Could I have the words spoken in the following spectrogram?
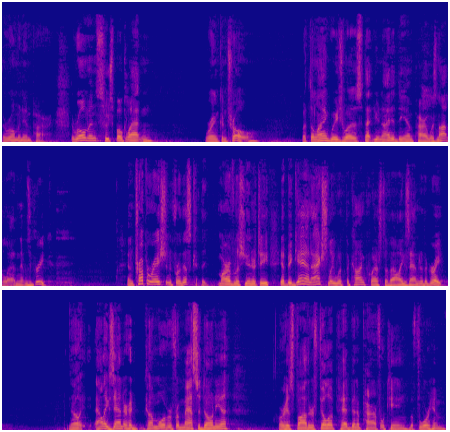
the Roman Empire. The Romans who spoke Latin were in control, but the language was that united the empire was not Latin, it was Greek. In preparation for this marvelous unity, it began actually with the conquest of Alexander the Great. Now, Alexander had come over from Macedonia, where his father Philip had been a powerful king before him.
